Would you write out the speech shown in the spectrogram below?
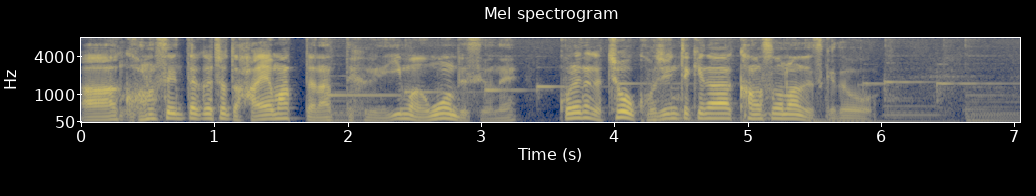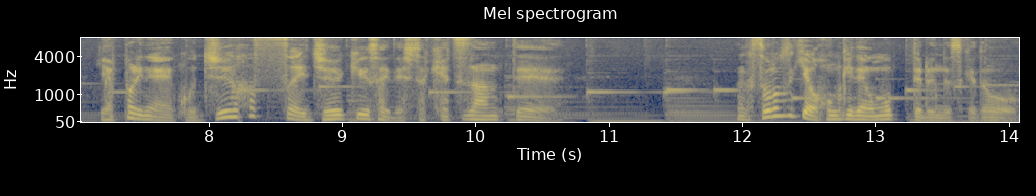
ああこの選択がちょっと早まったなってふうに今思うんですよね。これなんか超個人的な感想なんですけどやっぱりねこう18歳19歳でした決断ってなんかその時は本気で思ってるんですけど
